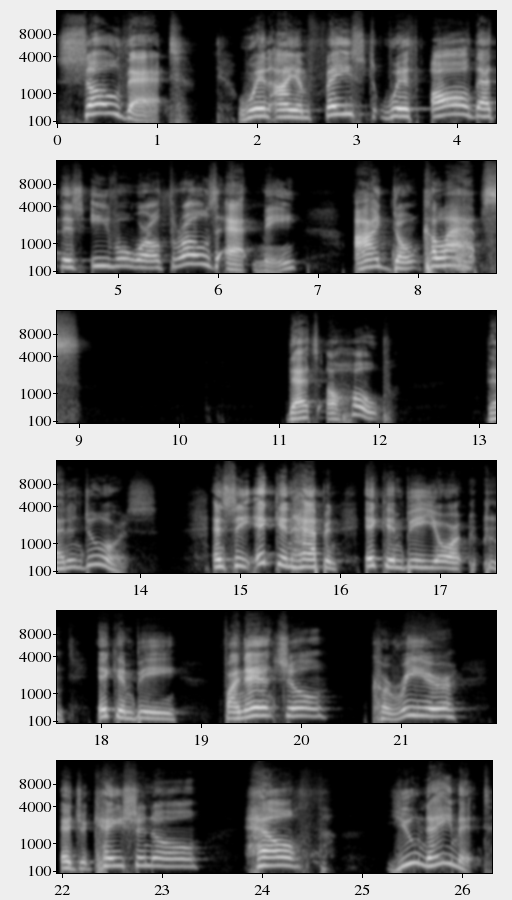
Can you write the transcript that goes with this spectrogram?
so that when I am faced with all that this evil world throws at me, I don't collapse. That's a hope that endures. And see, it can happen. It can be your, it can be financial, career, educational, health, you name it.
